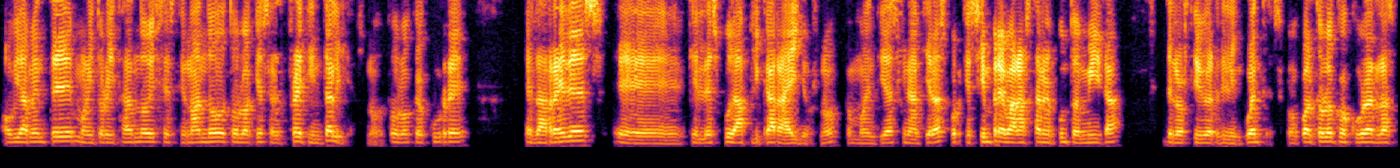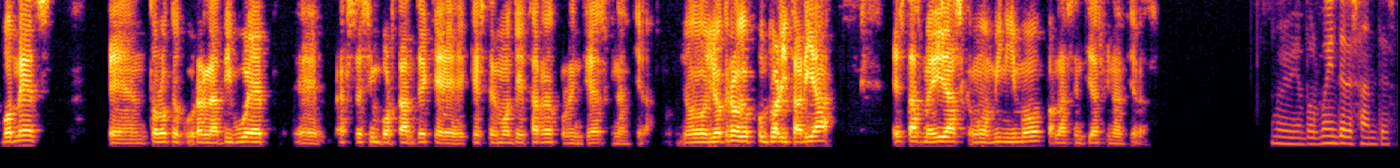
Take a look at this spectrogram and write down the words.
obviamente monitorizando y gestionando todo lo que es el threat intelligence, ¿no? todo lo que ocurre en las redes eh, que les pueda aplicar a ellos ¿no? como entidades financieras, porque siempre van a estar en el punto de mira de los ciberdelincuentes. Con lo cual, todo lo que ocurre en las botnets, en todo lo que ocurre en la D-Web, eh, es, importante que, estén monitorizados por entidades financieras. Yo, yo creo que puntualizaría estas medidas como mínimo para las entidades financieras. Muy bien, pues muy interesantes.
